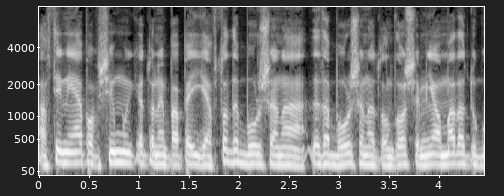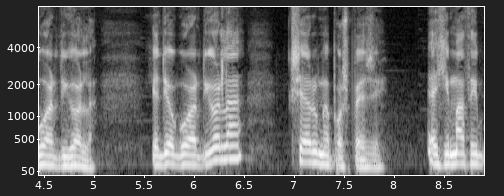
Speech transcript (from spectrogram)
Αυτή είναι η άποψή μου για τον Εμπαπέ. Γι' αυτό δεν, μπορούσα να, δεν θα μπορούσα να τον δώσω σε μια ομάδα του Γκουαρδιόλα. Γιατί ο Γκουαρδιόλα ξέρουμε πώς παίζει. Έχει μάθει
